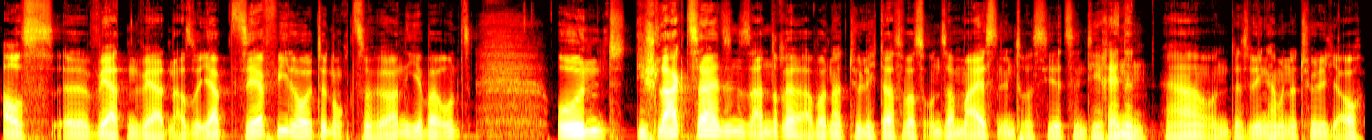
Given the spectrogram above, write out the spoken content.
auswerten äh, werden. Also, ihr habt sehr viel heute noch zu hören hier bei uns. Und die Schlagzeilen sind das andere, aber natürlich das, was uns am meisten interessiert, sind die Rennen. Ja, und deswegen haben wir natürlich auch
